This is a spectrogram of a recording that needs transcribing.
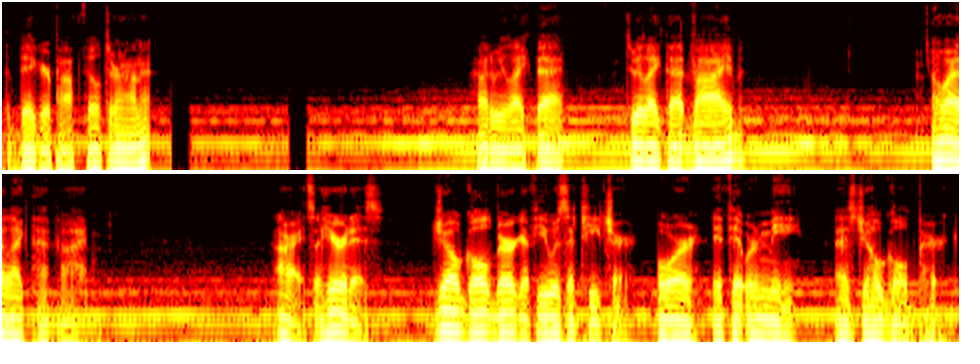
the bigger pop filter on it. How do we like that? Do we like that vibe? Oh, I like that vibe. All right, so here it is. Joe Goldberg if he was a teacher, or if it were me as Joe Goldberg.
